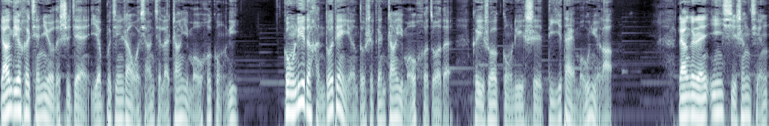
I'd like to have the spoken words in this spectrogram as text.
杨迪和前女友的事件也不禁让我想起了张艺谋和巩俐。巩俐的很多电影都是跟张艺谋合作的，可以说巩俐是第一代谋女郎。两个人因戏生情，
